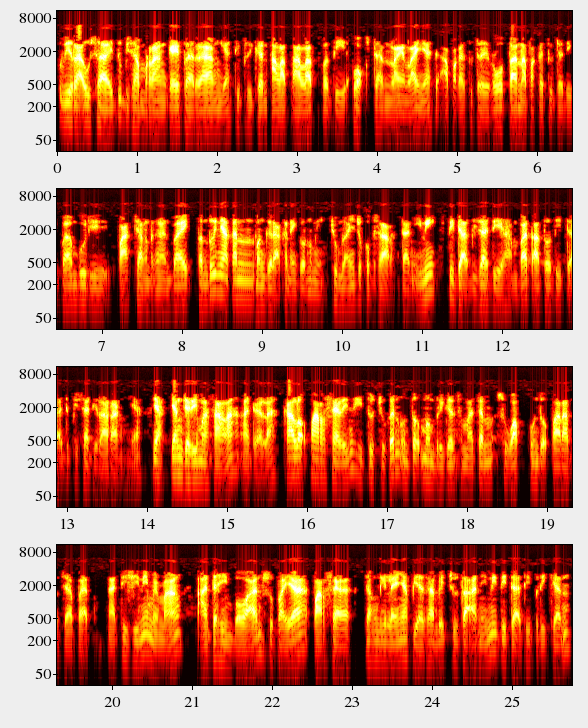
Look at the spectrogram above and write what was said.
wirausaha itu bisa merangkai barang yang diberikan alat-alat seperti box dan lain-lainnya. Apakah itu dari rotan, apakah itu dari bambu, dipajang dengan baik. Tentunya akan menggerakkan ekonomi. Jumlahnya cukup besar. Dan ini tidak bisa dihambat atau tidak bisa dilarang. Ya, ya yang jadi masalah adalah kalau parcel ini ditujukan untuk memberikan semacam suap untuk para pejabat. Nah, di sini memang ada himbauan supaya parcel yang nilainya biasa sampai jutaan ini tidak diberikan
